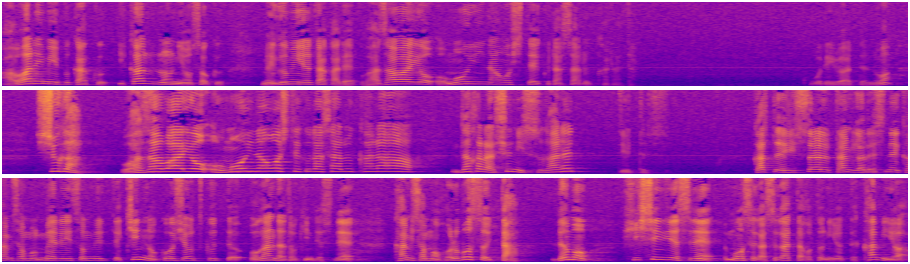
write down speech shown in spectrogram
憐れみ深く怒るのに遅く恵み豊かで災いを思い直してくださるからだここで言われてるのは主が災いを思い直してくださるからだから主にすがれって言ってるんです。かつてイスラエルの民がですね神様の命令に背いて金の格子を作って拝んだ時にですね神様を滅ぼすと言った。でも必死にですねモーセがすがったことによって神は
